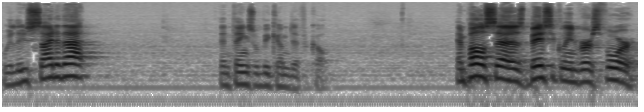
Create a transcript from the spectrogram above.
We lose sight of that, then things will become difficult. And Paul says, basically in verse 4,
